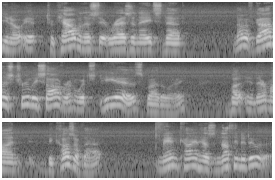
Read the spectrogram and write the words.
you know, it, to Calvinists, it resonates that no, if God is truly sovereign, which He is, by the way, but in their mind, because of that, mankind has nothing to do with it.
